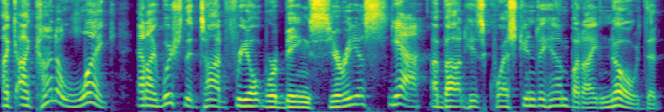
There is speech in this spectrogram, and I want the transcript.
I, I kind of like, and I wish that Todd Friel were being serious Yeah. about his question to him, but I know that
